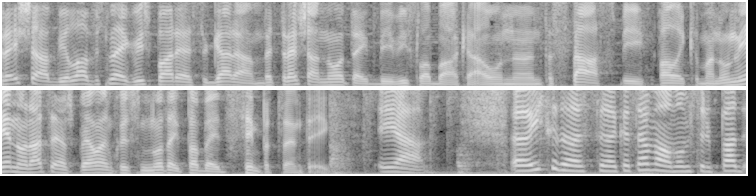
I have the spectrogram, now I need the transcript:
trešā bija labi. Es nezinu, ka vispārējais garām, bet trešā noteikti bija vislabākā. Un uh, tas stāsts bija palika man. Un viena no retajām spēlēm, ko esmu noteikti pabeidzis simtprocentīgi. Jā, Uh, izskatās, ka Tamā mums ir pad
